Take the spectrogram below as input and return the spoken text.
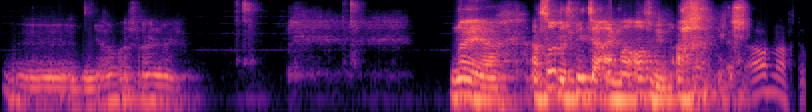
Mm, Ja, wahrscheinlich. Naja, ach so, du spielst ja einmal offen. Ach, Das Mensch. auch noch. Du,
